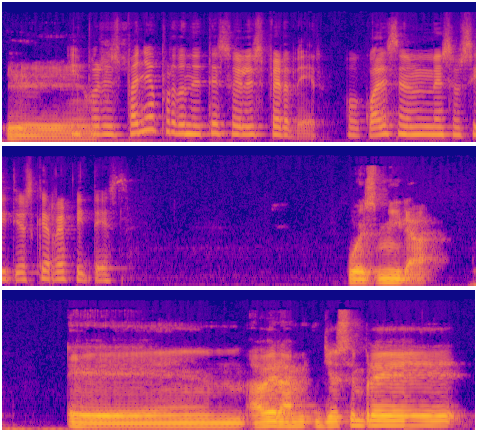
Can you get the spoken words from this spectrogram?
Eh, ¿Y por España por dónde te sueles perder? ¿O cuáles son esos sitios que repites? Pues mira, eh, a ver, yo siempre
